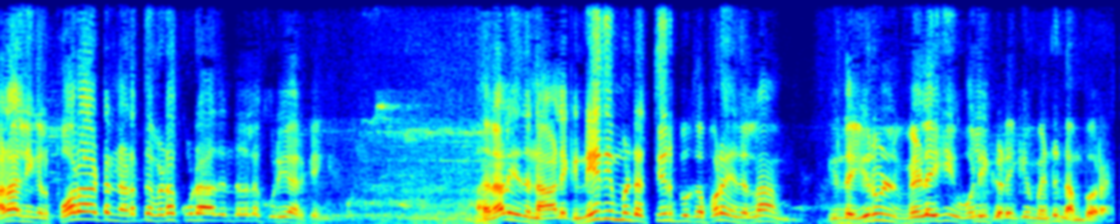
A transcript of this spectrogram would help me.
ஆனால் நீங்கள் போராட்டம் நடத்த விடக்கூடாதுன்றதுல குறியா இருக்கீங்க. அதனால இது நாளைக்கு நீதிமன்ற தீர்ப்புக்கு அப்புறம் இதெல்லாம் இந்த இருள் விலகி ஒலி கிடைக்கும் என்று நம்புறேன்.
